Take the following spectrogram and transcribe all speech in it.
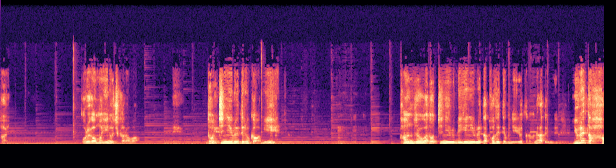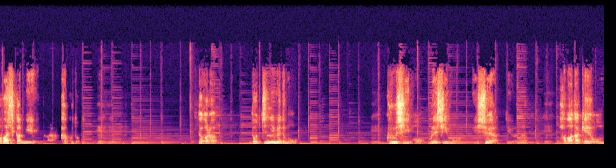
はい。俺が思うに命からはええ、どっちに揺れてるかは見えへん。感情がどっちに右に揺れたポジティブに揺れたとかネガティブに。揺れた幅しか見えへんから角度。うん、うん、だからどっちに揺れてもうん、苦しいも嬉しいも一緒やっていうようなうん、幅だけを。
